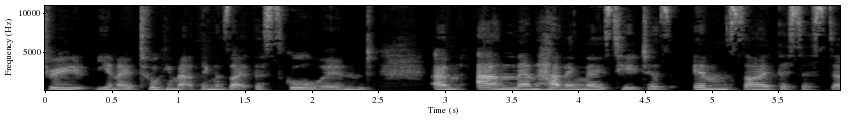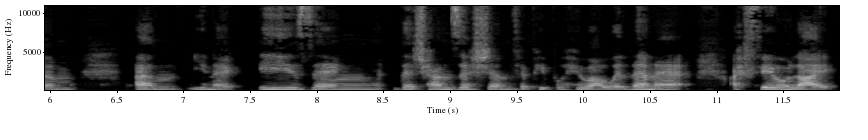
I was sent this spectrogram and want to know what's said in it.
through, you know, talking about things like the school wound, um, and then having those teachers inside the system, um, you know, easing the transition for people who are within it, I feel like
